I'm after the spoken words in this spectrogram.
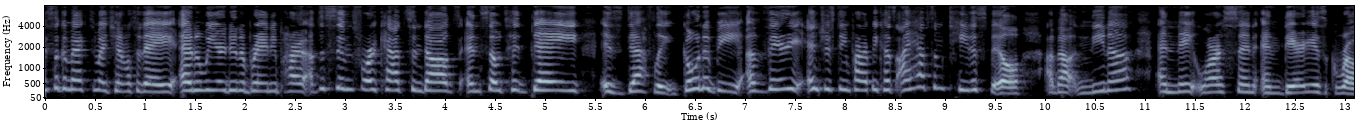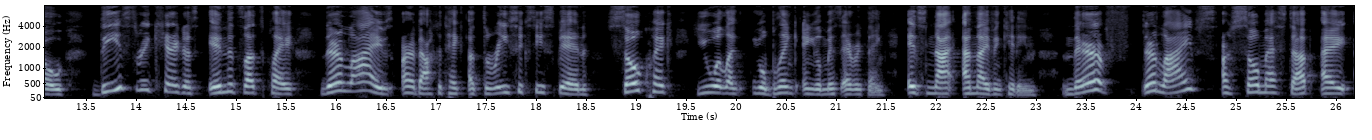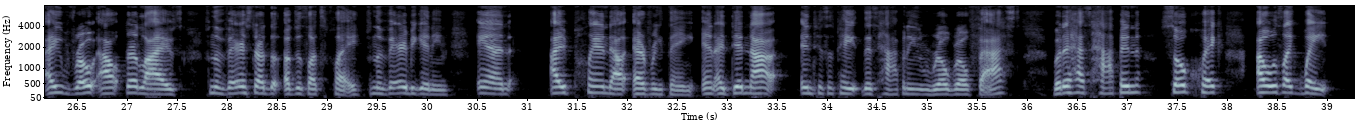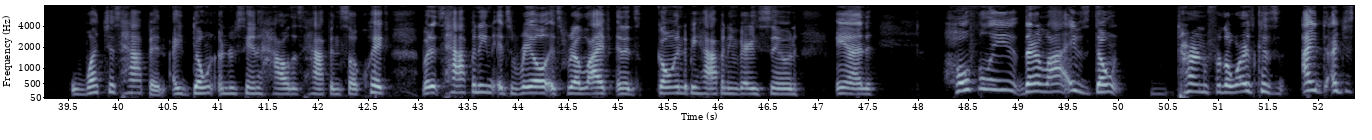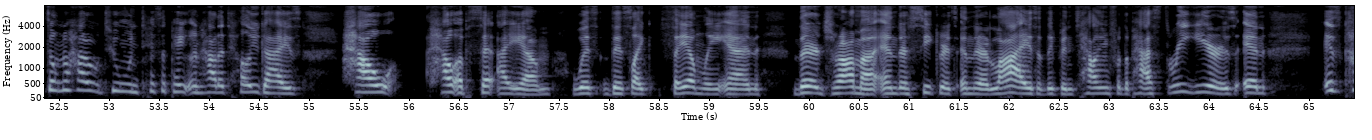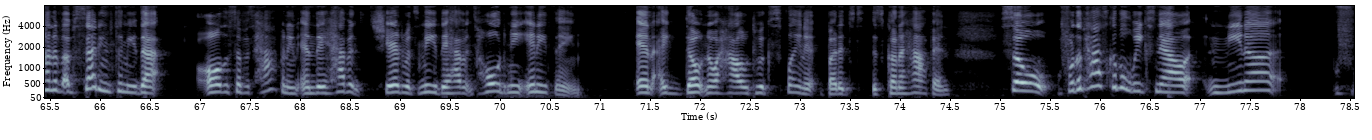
guys, welcome back to my channel today, and we are doing a brand new part of The Sims 4 Cats and Dogs, and so today is definitely going to be a very interesting part because I have some tea to spill about Nina and Nate Larson and Darius Grow. These three characters in this Let's Play, their lives are about to take a 360 spin so quick you will like, you'll blink and you'll miss everything. It's not, I'm not even kidding. Their, their lives are so messed up. I, I wrote out their lives from the very start of, this Let's Play, from the very beginning, and I planned out everything, and I did not anticipate this happening real, real fast, but it has happened so quick. I was like, wait, what just happened? I don't understand how this happened so quick, but it's happening. It's real. It's real life, and it's going to be happening very soon. And hopefully, their lives don't turn for the worse because I, I just don't know how to anticipate and how to tell you guys how how upset I am with this like family and their drama and their secrets and their lies that they've been telling for the past three years. And it's kind of upsetting to me that all this stuff is happening and they haven't shared with me. They haven't told me anything. And I don't know how to explain it, but it's it's gonna happen. So for the past couple weeks now, Nina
